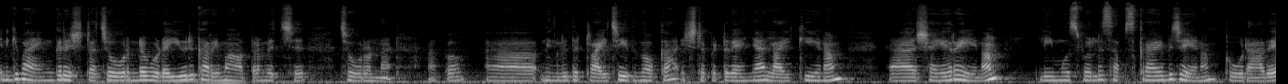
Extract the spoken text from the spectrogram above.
എനിക്ക് ഭയങ്കര ഇഷ്ടമാണ് ചോറിന്റെ കൂടെ ഈ ഒരു കറി മാത്രം വെച്ച് ചോറുണ്ണാൻ. അപ്പം നിങ്ങളിത് ട്രൈ ചെയ്ത് നോക്കുക ഇഷ്ടപ്പെട്ട് കഴിഞ്ഞാൽ ലൈക്ക് ചെയ്യണം ഷെയർ ചെയ്യണം. ലീമൂസ് വേൾഡ് സബ്സ്ക്രൈബ് ചെയ്യണം. കൂടാതെ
